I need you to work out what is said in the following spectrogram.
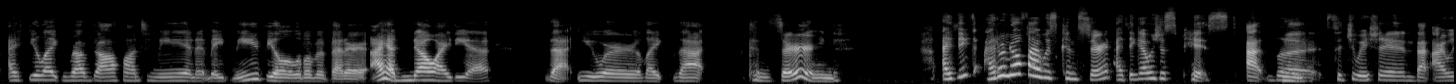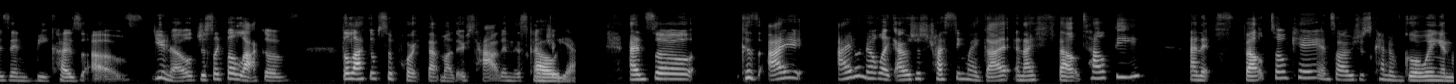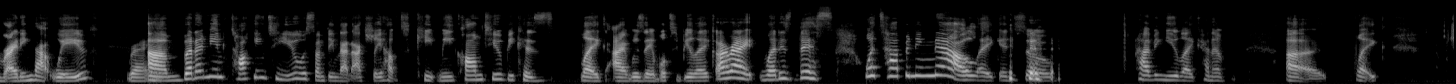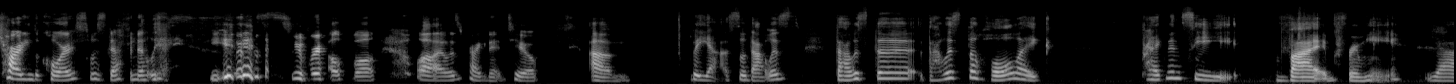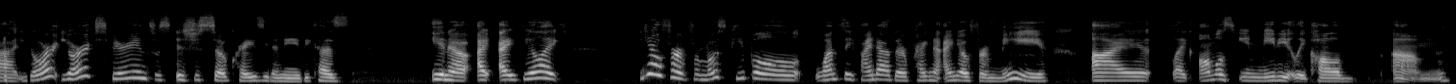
I feel like rubbed off onto me and it made me feel a little bit better. I had no idea that you were like that concerned. I think, I don't know if I was concerned. I think I was just pissed at the Mm. situation that I was in because of, you know, just like the lack of, the lack of support that mothers have in this country. Oh yeah. And so, because I, I don't know, like I was just trusting my gut and I felt healthy and it felt okay. And so I was just kind of going and riding that wave. Right. Um, but I mean, talking to you was something that actually helped keep me calm too, because like I was able to be like, all right, what is this? What's happening now? Like, and so having you like kind of, uh, like charting the course was definitely super helpful while I was pregnant too. Um, but yeah, so that was that was the that was the whole like pregnancy vibe for me. yeah your your experience was is just so crazy to me because you know i i feel like you know for for most people once they find out they're pregnant i know for me i like almost immediately called um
